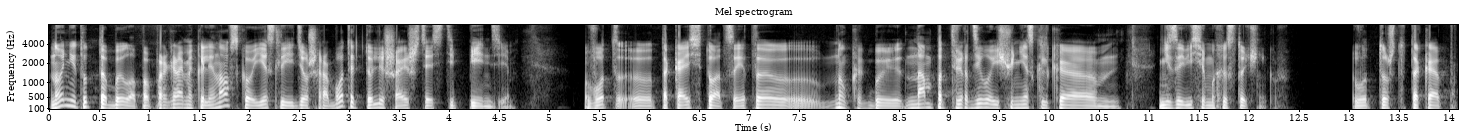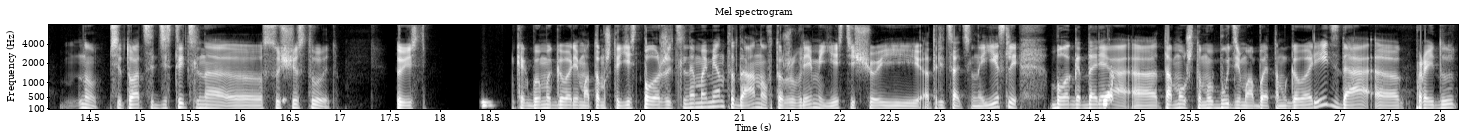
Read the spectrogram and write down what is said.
но не тут-то было. По программе Калиновского, если идешь работать, то лишаешься стипендии. Вот э, такая ситуация. Это, ну, как бы нам подтвердило еще несколько независимых источников вот то, что такая, ну, ситуация действительно э, существует. То есть, как бы мы говорим о том, что есть положительные моменты, да, но в то же время есть еще и отрицательные. Если благодаря э, тому, что мы будем об этом говорить, да, э, пройдут,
